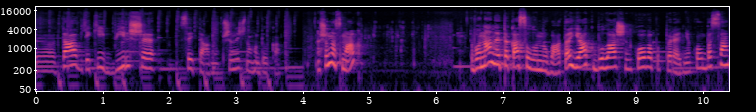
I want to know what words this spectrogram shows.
е, та, в якій більше сейтану, пшеничного білка. А що на смак? Вона не така солонувата, як була шинкова попередня ковбаса.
